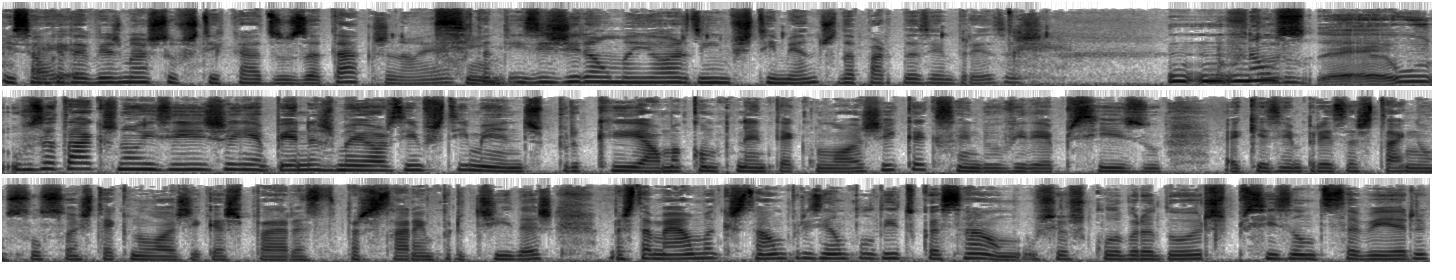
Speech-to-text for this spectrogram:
E são cada vez mais sofisticados os ataques, não é? Sim. Portanto, exigirão maiores investimentos da parte das empresas? Não, eh, os ataques não exigem apenas maiores investimentos, porque há uma componente tecnológica que, sem dúvida, é preciso eh, que as empresas tenham soluções tecnológicas para, para estarem protegidas, mas também há uma questão, por exemplo, de educação. Os seus colaboradores precisam de saber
